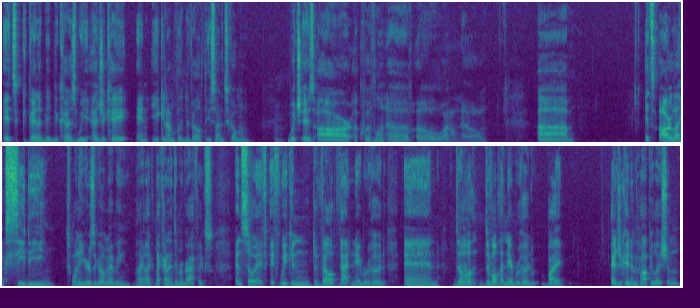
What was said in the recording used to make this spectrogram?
it's going to be because we educate and economically develop the east side of Tacoma, which is our equivalent of oh I don't know, um, it's our like CD 20 years ago maybe like like that kind of demographics and so if, if we can develop that neighborhood and develop, develop that neighborhood by educating the population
